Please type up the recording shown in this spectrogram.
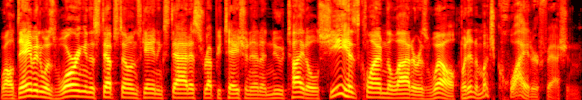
While Daemon was warring in the Stepstones, gaining status, reputation, and a new title, she has climbed the ladder as well, but in a much quieter fashion.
